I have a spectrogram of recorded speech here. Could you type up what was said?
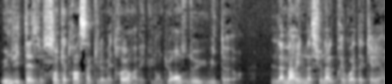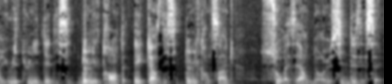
une vitesse de 185 km/h avec une endurance de 8 heures. La Marine nationale prévoit d'acquérir 8 unités d'ici 2030 et 15 d'ici 2035, sous réserve de réussite des essais.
